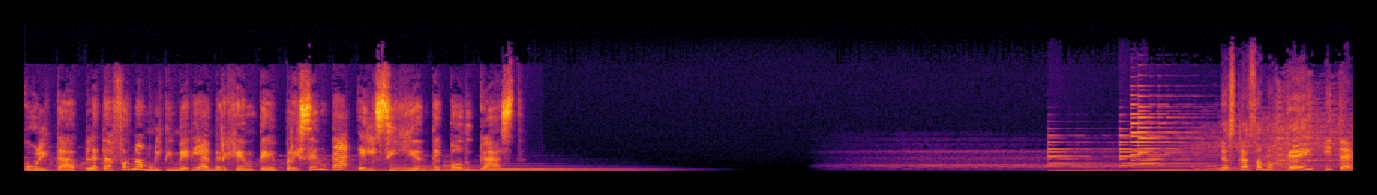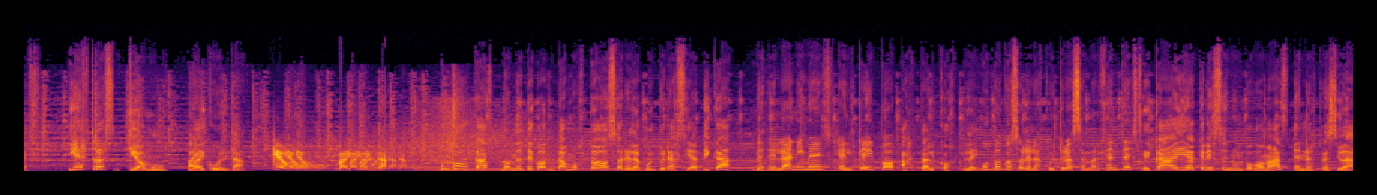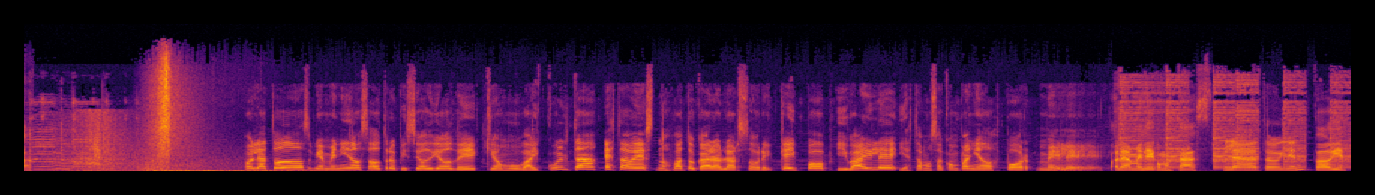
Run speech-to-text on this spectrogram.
Culta, plataforma multimedia emergente, presenta el siguiente podcast. Nosotras somos Kei y Tef. y esto es Kyomu, by Culta. Un podcast donde te contamos todo sobre la cultura asiática Desde el anime, el K-pop, hasta el cosplay, un poco sobre las culturas emergentes. que cada día crecen un poco más en nuestra ciudad. Hola a todos, bienvenidos a otro episodio de Kyomu by Culta. Esta vez nos va a tocar hablar sobre K-pop y baile y estamos acompañados por Mele. Hola Mele, ¿cómo estás? Hola, ¿todo bien? ¿Todo bien?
